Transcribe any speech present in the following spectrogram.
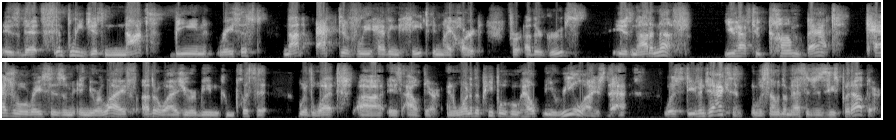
is that simply just not being racist, not actively having hate in my heart for other groups is not enough. You have to combat casual racism in your life. Otherwise, you are being complicit with what uh, is out there. And one of the people who helped me realize that was Stephen Jackson. It was some of the messages he's put out there.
